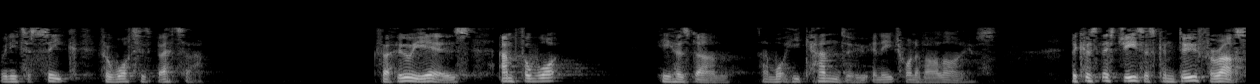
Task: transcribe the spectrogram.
We need to seek for what is better, for who he is and for what he has done and what he can do in each one of our lives. Because this Jesus can do for us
